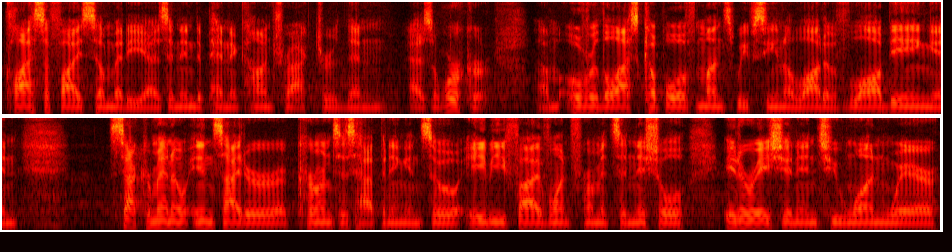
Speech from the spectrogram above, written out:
classify somebody as an independent contractor than as a worker. Um, over the last couple of months, we've seen a lot of lobbying and Sacramento insider occurrences happening. And so AB5 went from its initial iteration into one where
